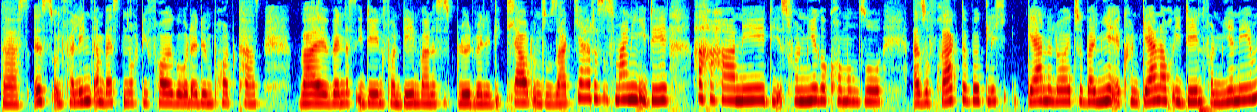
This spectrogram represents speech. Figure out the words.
das ist und verlinkt am besten noch die Folge oder den Podcast, weil wenn das Ideen von denen waren, ist es blöd, wenn ihr die klaut und so sagt, ja, das ist meine Idee, hahaha, nee, die ist von mir gekommen und so. Also fragt da wirklich gerne Leute bei mir, ihr könnt gerne auch Ideen von mir nehmen.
